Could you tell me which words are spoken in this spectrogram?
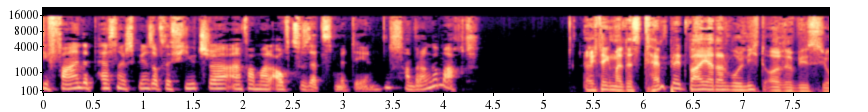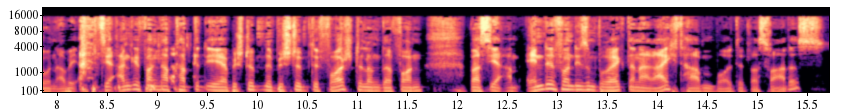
Define the Passenger Experience of the Future einfach mal aufzusetzen mit denen. Das haben wir dann gemacht. Ich denke mal, das Template war ja dann wohl nicht eure Vision, aber als ihr angefangen habt, hattet ihr ja bestimmt eine bestimmte Vorstellung davon, was ihr am Ende von diesem Projekt dann erreicht haben wolltet. Was war das?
